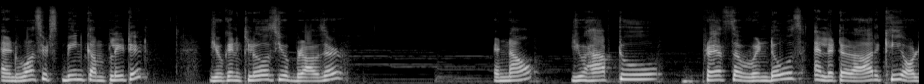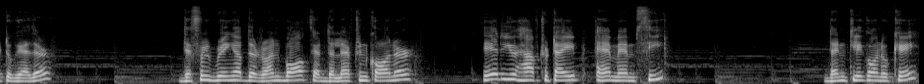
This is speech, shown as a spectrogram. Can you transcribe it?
and once it's been completed, you can close your browser and now you have to press the Windows and letter R key all together. This will bring up the run box at the left hand corner. Here you have to type MMC. Then click on OK.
